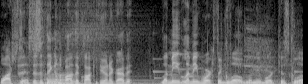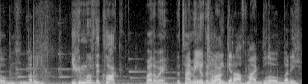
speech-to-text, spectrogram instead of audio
Watch this. there's a thing on the bottom of the Uh, clock if you want to grab it. Let me, let me work the globe. Let me work this globe, buddy. You can move the clock. By the way, the timing Hey, of the Tony, clock. get off my globe, buddy.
